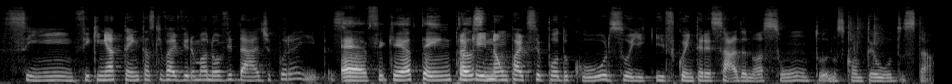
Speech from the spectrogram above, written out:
Sim, fiquem atentas que vai vir uma novidade por aí, pessoal. É, fiquei atenta. Pra quem não participou do curso e, e ficou interessada no assunto, nos conteúdos e tal.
